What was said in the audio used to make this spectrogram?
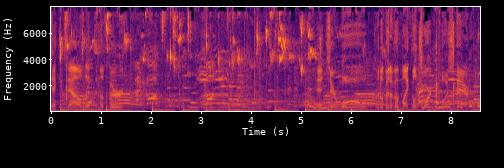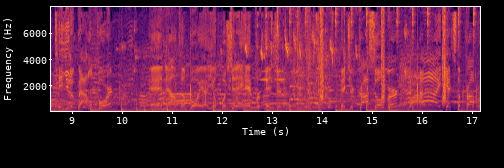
Seconds now left in the third. Pitcher, whoa, a little bit of a Michael Jordan push there. Continue to battle for it. And now Tamboya, you'll push it ahead for pitcher. Pitcher crossover. Ah, he gets the proper.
